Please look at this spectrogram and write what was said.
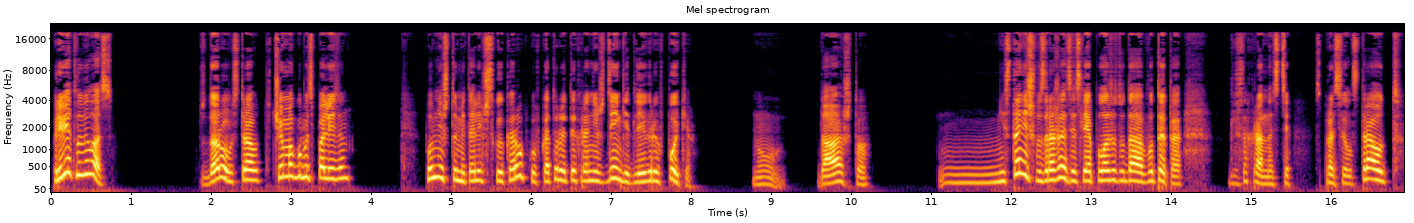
«Привет, Ловелас!» «Здорово, Страут. Чем могу быть полезен?» «Помнишь ту металлическую коробку, в которой ты хранишь деньги для игры в покер?» «Ну, да, что?» «Не не станешь возражать, если я положу туда вот это для сохранности?» — спросил Страут,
